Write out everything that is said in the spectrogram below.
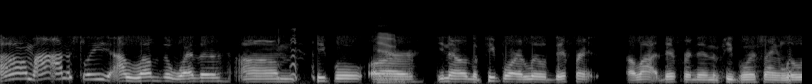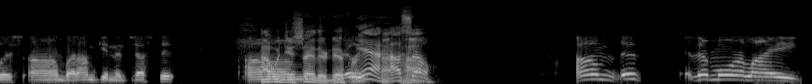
Um, I honestly, I love the weather. Um, people are, you know, the people are a little different, a lot different than the people in St. Louis. Um, but I'm getting adjusted. Um, How would you say they're different? Yeah, Uh, how so? Um, they're, they're more like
